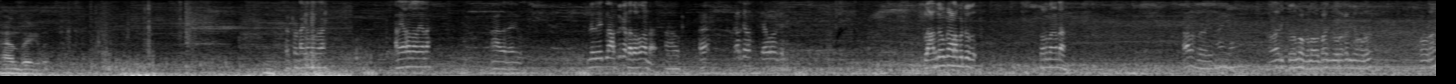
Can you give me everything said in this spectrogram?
hand brake ആ പ്ലാന്റ് കാണാൻ പറ്റുന്നത് തുറന്നാടാ അടിക്കാൻ നോക്കണം അവിടെ അഞ്ഞൂറ് കടിക്കും നമ്മൾ അവിടെ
